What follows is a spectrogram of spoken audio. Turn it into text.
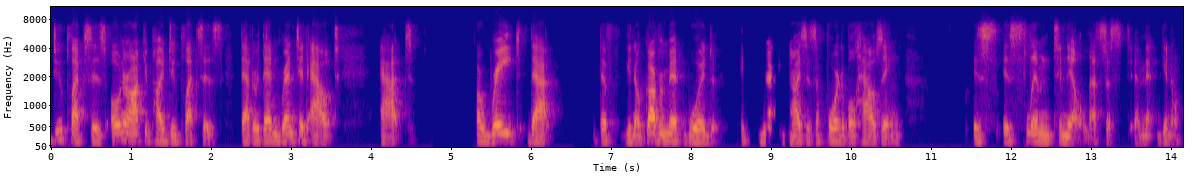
duplexes, owner occupied duplexes that are then rented out at a rate that the you know government would recognize as affordable housing is is slim to nil. That's just and that, you know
